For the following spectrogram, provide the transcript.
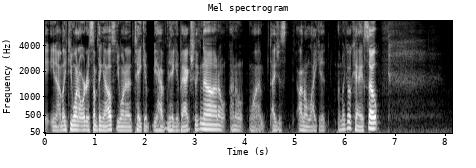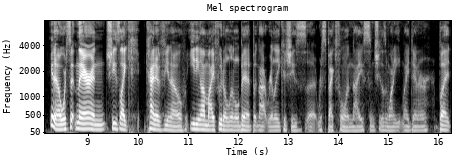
you know, I'm like, do you want to order something else? Do you want to take it? You have take it back? She's like, no, I don't. I don't want. I just, I don't like it. I'm like, okay. So, you know, we're sitting there, and she's like, kind of, you know, eating on my food a little bit, but not really, because she's uh, respectful and nice, and she doesn't want to eat my dinner. But,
